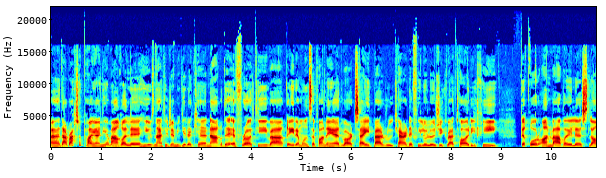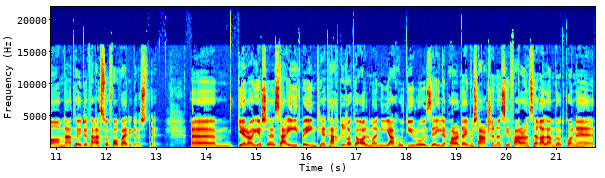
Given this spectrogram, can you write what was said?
در بخش پایانی مقاله هیوز نتیجه می‌گیره که نقد افراطی و غیر منصفانه ادوارد سعید بر روی کرده فیلولوژیک و تاریخی به قرآن و اوایل اسلام نتایج تأسف آوری داشته. گرایش سعید به اینکه تحقیقات آلمانی یهودی رو زیل پارادایم شرقشناسی فرانسه قلمداد کنه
